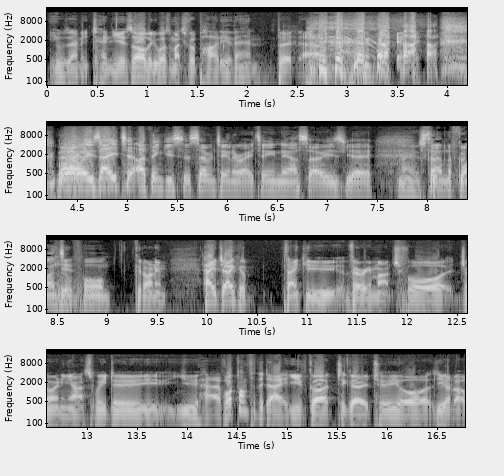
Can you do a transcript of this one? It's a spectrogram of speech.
he was only 10 years old, but he wasn't much of a partier then. But um, Well, he's eight. I think he's 17 or 18 now, so he's yeah No, starting good- to find some form. Good on him. Hey, Jacob. Thank you very much for joining us. We do. You have what time for the day? You've got to go to your. You got uh,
